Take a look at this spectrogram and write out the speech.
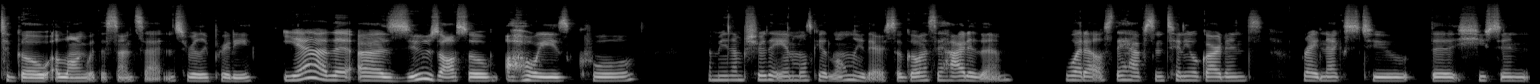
to go along with the sunset. And it's really pretty. Yeah, the uh, zoo's also always cool. I mean, I'm sure the animals get lonely there, so go and say hi to them. What else? They have Centennial Gardens right next to the Houston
